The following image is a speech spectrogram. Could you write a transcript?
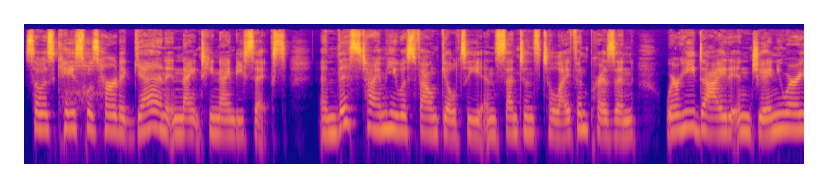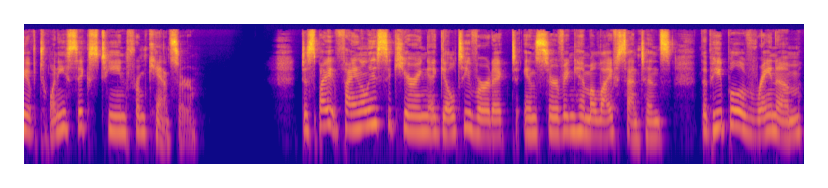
So his case was heard again in 1996, and this time he was found guilty and sentenced to life in prison, where he died in January of 2016 from cancer. Despite finally securing a guilty verdict and serving him a life sentence, the people of Raynham,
